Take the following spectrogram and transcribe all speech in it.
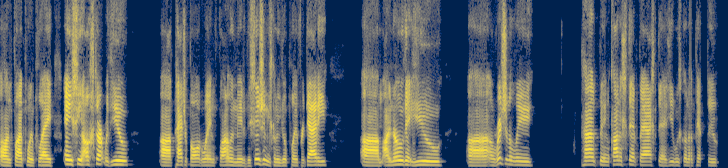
on Five Point Play. AC, I'll start with you. Uh, Patrick Baldwin finally made a decision. He's going to go play for Daddy. Um, I know that you uh, originally had been kind of steadfast that he was going to pick Duke,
